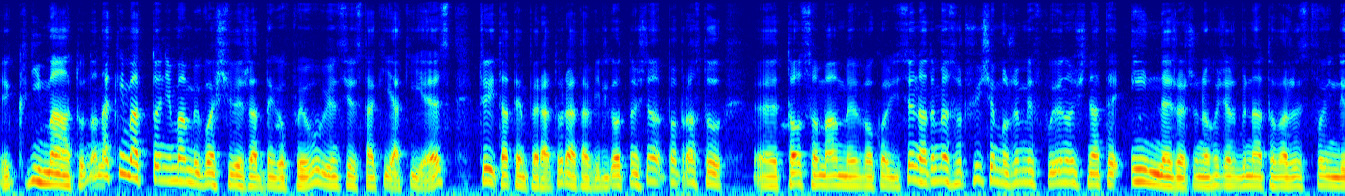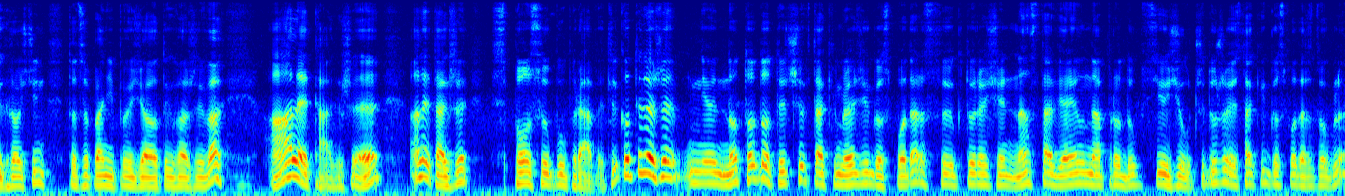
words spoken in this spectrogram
y, klimatu. No na klimat to nie mamy właściwie żadnego wpływu, więc jest taki jaki jest, czyli ta temperatura, ta wilgotność, no po prostu y, to, co mamy w okolicy. Natomiast oczywiście możemy wpłynąć na te inne rzeczy, no chociażby na towarzystwo innych roślin, to co Pani powiedziała o tych warzywach, ale także, ale także sposób uprawy. Tylko tyle, że no to dotyczy w takim razie gospodarstw, które się nastawiają na produkcję ziół. Czy dużo jest takich gospodarstw w ogóle?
